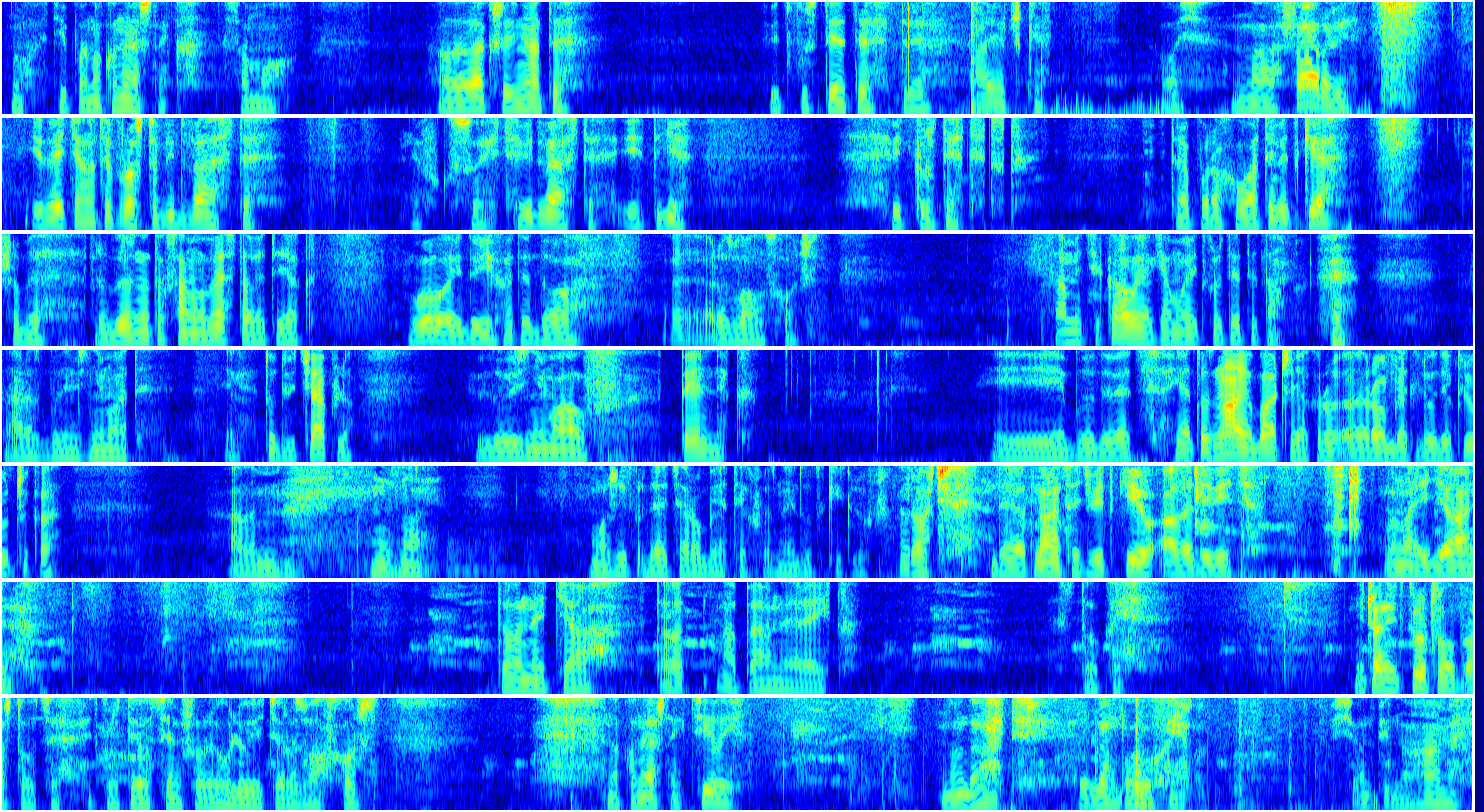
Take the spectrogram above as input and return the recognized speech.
Ну, типа наконечника самого. Але легше зняти, відпустити три гаючки ось на шарові і витягнути, просто відвести. Не фокусується, відвести і тоді відкрутити тут. Треба порахувати витки, щоб приблизно так само виставити, як було, і доїхати до е, розвалу сходжень. Саме цікаве, як я маю відкрутити там. Зараз будемо знімати. Як Тут відчеплю. Знімав пильник. І буду дивитися. Я то знаю, бачу, як роблять люди ключика. Але не знаю. Може і прийдеться робити, якщо знайду такий ключ. Коротше, 19 відків, але дивіться, вона ідеальна. То не тяг, то напевне рейка. Стукає. Нічого не відкручував, просто оце відкрутив цим, що регулюється розвал сходжень. Наконечник цілий. Ну давайте рулем порухаємо. Все під ногами.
